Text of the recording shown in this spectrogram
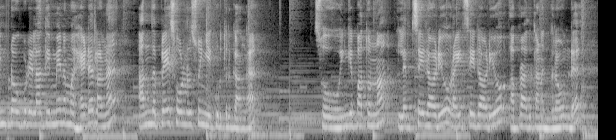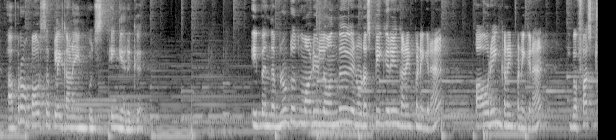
இன்புட் அவுட்புட் எல்லாத்தையுமே நம்ம ஹெடரான அந்த பிளேஸ் ஹோல்டர்ஸும் இங்கே கொடுத்துருக்காங்க. ஸோ இங்கே பார்த்தோம்னா left side audio right side audio அப்புறம் அதுக்கான கிரவுண்டு அப்புறம் பவர் சப்ளைக்கான இன்புட்ஸ் இங்கே இருக்குது இப்போ இந்த ப்ளூடூத் மாடியூலில் வந்து என்னோடய ஸ்பீக்கரையும் கனெக்ட் பண்ணிக்கிறேன். பவரையும் கனெக்ட் பண்ணிக்கிறேன். இப்போ ஃபஸ்ட்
